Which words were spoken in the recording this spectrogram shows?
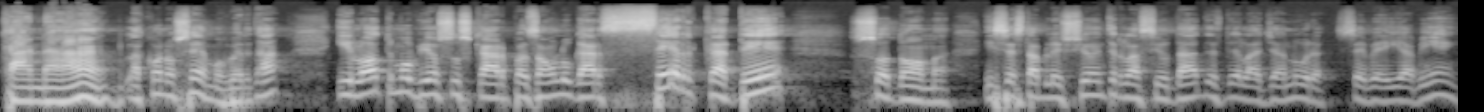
Canaán. La conocemos, ¿verdad? Y Lot movió sus carpas a un lugar cerca de Sodoma y se estableció entre las ciudades de la llanura. Se veía bien.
